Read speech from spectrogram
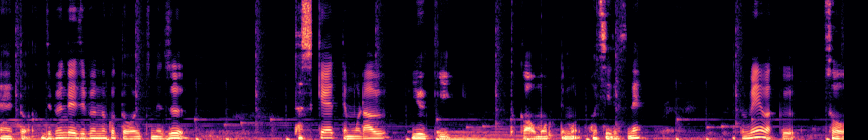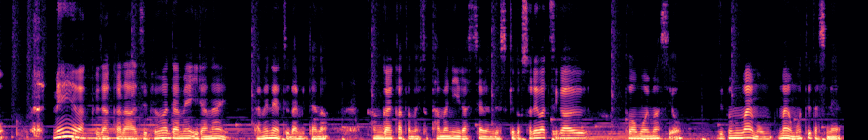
えっ、ー、と、自分で自分のことを追い詰めず、助けてもらう勇気とか思っても欲しいですね。あと迷惑、そう。迷惑だから自分はダメいらない、ダメなやつだみたいな考え方の人たまにいらっしゃるんですけど、それは違うと思いますよ。自分も前も、前思ってたしね。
